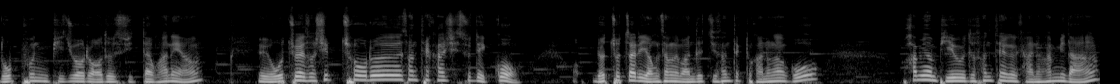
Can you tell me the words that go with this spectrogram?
높은 비주얼을 얻을 수 있다고 하네요. 여기 5초에서 10초를 선택하실 수도 있고 어, 몇 초짜리 영상을 만들지 선택도 가능하고 화면 비율도 선택을 가능합니다.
